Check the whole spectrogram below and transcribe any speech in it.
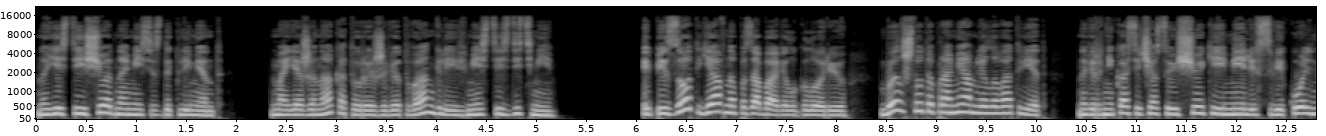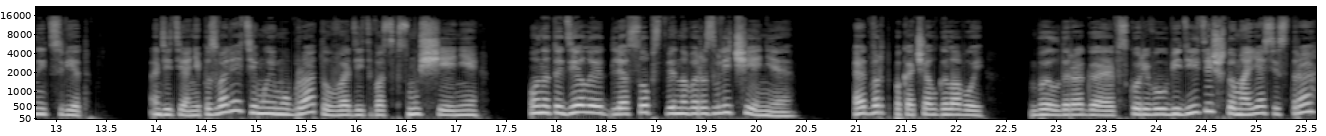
Но есть и еще одна миссис де Климент, моя жена, которая живет в Англии вместе с детьми. Эпизод явно позабавил Глорию. Белл что-то промямлила в ответ. Наверняка сейчас ее щеки имели свекольный цвет. А дитя, не позволяйте моему брату вводить вас в смущение. Он это делает для собственного развлечения. Эдвард покачал головой. Белл, дорогая, вскоре вы убедитесь, что моя сестра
